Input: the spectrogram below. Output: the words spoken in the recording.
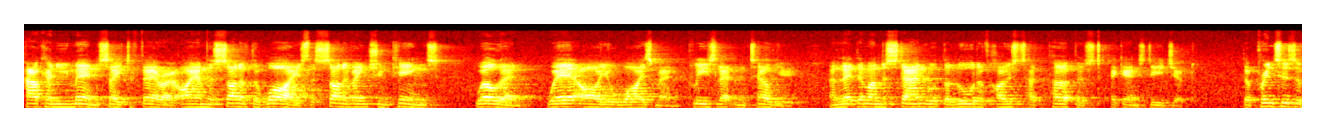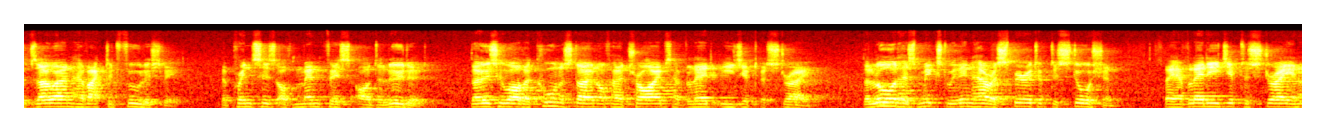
How can you men say to Pharaoh, I am the son of the wise, the son of ancient kings? Well then, where are your wise men? Please let them tell you, and let them understand what the Lord of hosts had purposed against Egypt. The princes of Zoan have acted foolishly. The princes of Memphis are deluded. Those who are the cornerstone of her tribes have led Egypt astray. The Lord has mixed within her a spirit of distortion. They have led Egypt astray in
